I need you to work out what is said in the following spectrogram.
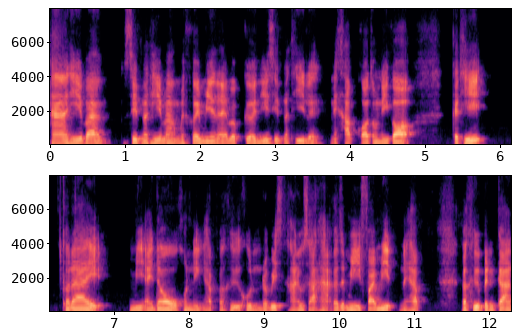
5นาทีบ้าง10 นาทีบ้างไม่เคยมีไหนแบบเกิน 20 นาทีเลยนะครับ ก็ตรงนี้ก็กะทิก็ได้มีไอดอลคนหนึ่งครับ ก็คือคุณรบิสหานุสาหะก็จะมี 5 minute นะครับ ก็คือเป็นการ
